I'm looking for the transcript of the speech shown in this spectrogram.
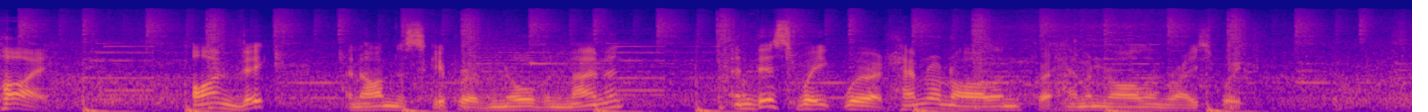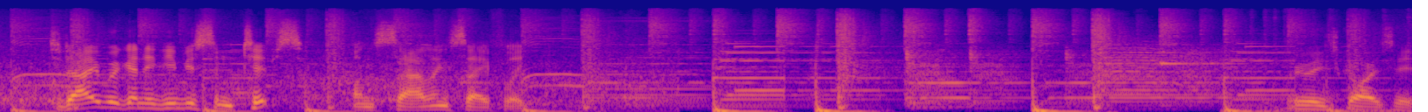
Hi, I'm Vic and I'm the skipper of Northern Moment and this week we're at Hamilton Island for Hamilton Island Race Week. Today we're going to give you some tips on sailing safely. Look at these guys here.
